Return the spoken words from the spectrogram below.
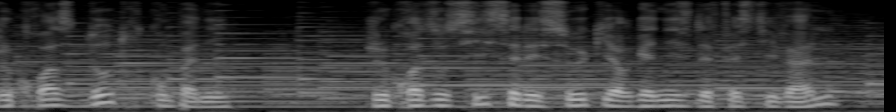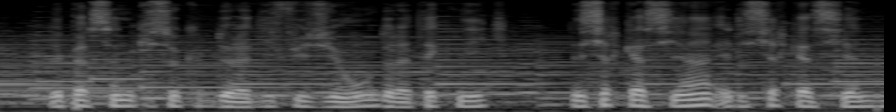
je croise d'autres compagnies. Je croise aussi celles et ceux qui organisent les festivals, les personnes qui s'occupent de la diffusion, de la technique, les circassiens et les circassiennes.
